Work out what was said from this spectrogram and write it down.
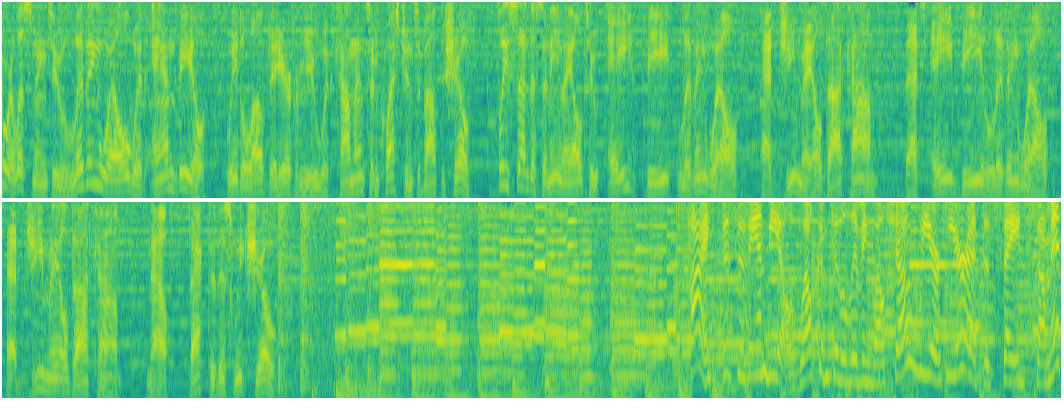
You are listening to Living Well with Ann Beal. We'd love to hear from you with comments and questions about the show. Please send us an email to ablivingwell at gmail.com. That's ablivingwell at gmail.com. Now, back to this week's show. Hi, this is Ann Beal. Welcome to the Living Well Show. We are here at the Sage Summit,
